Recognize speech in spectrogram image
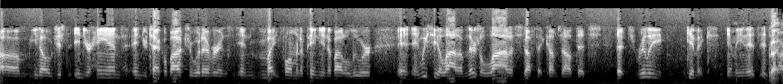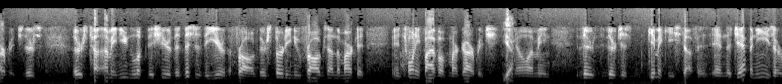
um, you know, just in your hand, in your tackle box or whatever, and, and might form an opinion about a lure. And, and we see a lot of them. There's a lot of stuff that comes out that's that's really gimmicks. I mean, it's, it's Right. garbage. There's there's ton, I mean, you can look this year that this is the year of the frog. There's 30 new frogs on the market, and 25 of them are garbage. Yeah. You know, I mean, they're they're just gimmicky stuff, and, and the Japanese are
